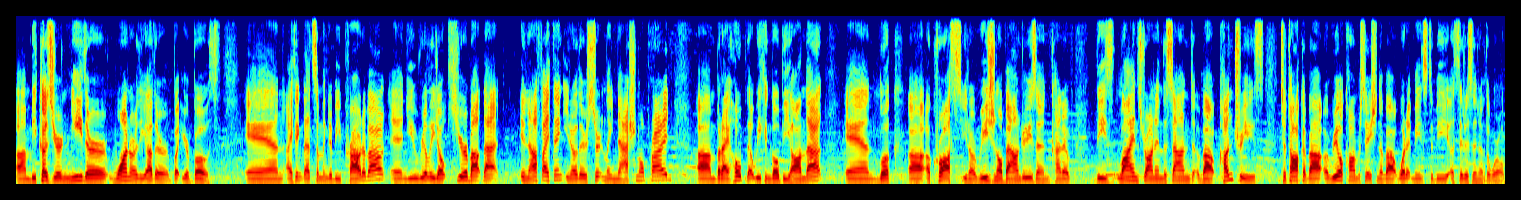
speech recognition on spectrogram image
Um, because you're neither one or the other, but you're both. And I think that's something to be proud about, and you really don't hear about that enough, I think. You know, there's certainly national pride, um, but I hope that we can go beyond that and look uh, across, you know, regional boundaries and kind of these lines drawn in the sand about countries to talk about a real conversation about what it means to be a citizen of the world.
